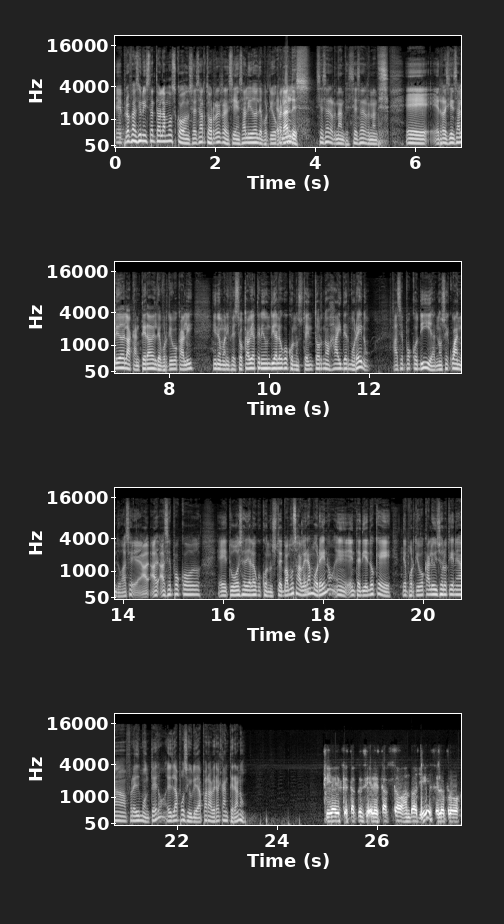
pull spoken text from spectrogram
Eh, profe, hace un instante hablamos con César Torres, recién salido del Deportivo Cali. Hernández. César Hernández, César Hernández. Eh, recién salido de la cantera del Deportivo Cali y nos manifestó que había tenido un diálogo con usted en torno a Haider Moreno. Hace pocos días, no sé cuándo, hace, hace poco eh, tuvo ese diálogo con usted. Vamos a ver a Moreno, eh, entendiendo que Deportivo Cali hoy solo tiene a Freddy Montero. ¿Es la posibilidad para ver al canterano? Sí, el que está, él está trabajando allí, es el otro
